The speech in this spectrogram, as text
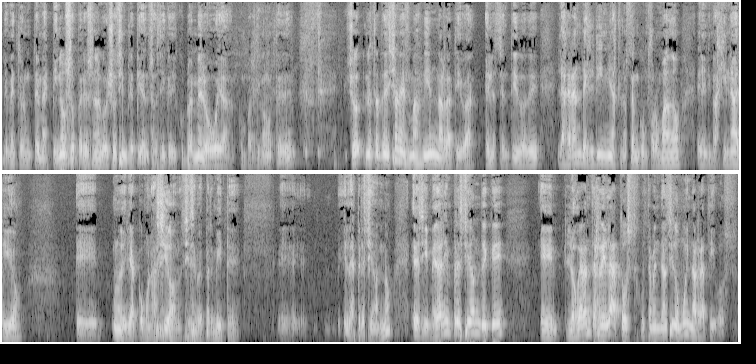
me meto en un tema espinoso, pero es algo que yo siempre pienso, así que discúlpenme, lo voy a compartir con ustedes nuestra tradición es más bien narrativa, en el sentido de las grandes líneas que nos han conformado en el imaginario, eh, uno diría como nación, si se me permite eh, la expresión. ¿no? Es decir, me da la impresión de que eh, los grandes relatos justamente han sido muy narrativos.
